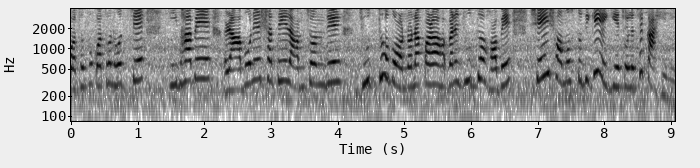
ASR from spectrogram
কথোপকথন হচ্ছে, কীভাবে রাবণের সাথে রামচন্দ্রের যুদ্ধ বর্ণনা করা মানে যুদ্ধ হবে, সেই সমস্ত দিকে এগিয়ে চলেছে কাহিনী।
